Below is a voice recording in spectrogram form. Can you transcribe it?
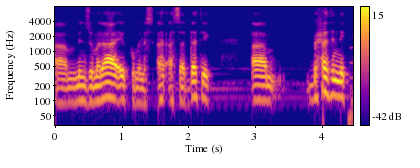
من زملائك ومن أساتذتك. بحيث إنك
